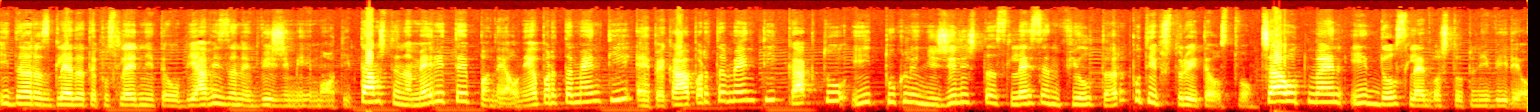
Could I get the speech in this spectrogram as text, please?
и да разгледате последните обяви за недвижими имоти имоти. Там ще намерите панелни апартаменти, ЕПК апартаменти, както и тухлени жилища с лесен филтър по тип строителство. Чао от мен и до следващото ни видео!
